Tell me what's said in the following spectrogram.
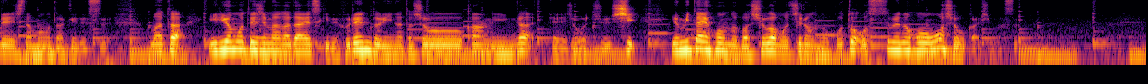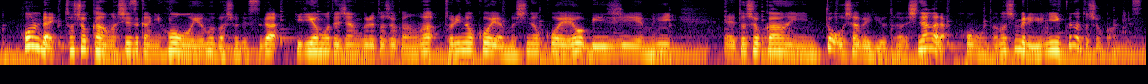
連したものだけです。また西表島が大好きでフレンドリーな図書館員が、えー、常駐し読みたい本の場所はもちろんのことおすすめの本を紹介します。本来図書館は静かに本を読む場所ですが西表ジャングル図書館は鳥の声や虫の声を BGM にえ図書館員とおしゃべりをしながら本を楽しめるユニークな図書館です。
